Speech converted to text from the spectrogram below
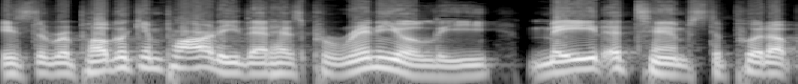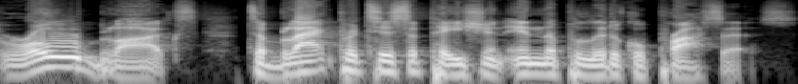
it's the Republican Party that has perennially made attempts to put up roadblocks to Black participation in the political process.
